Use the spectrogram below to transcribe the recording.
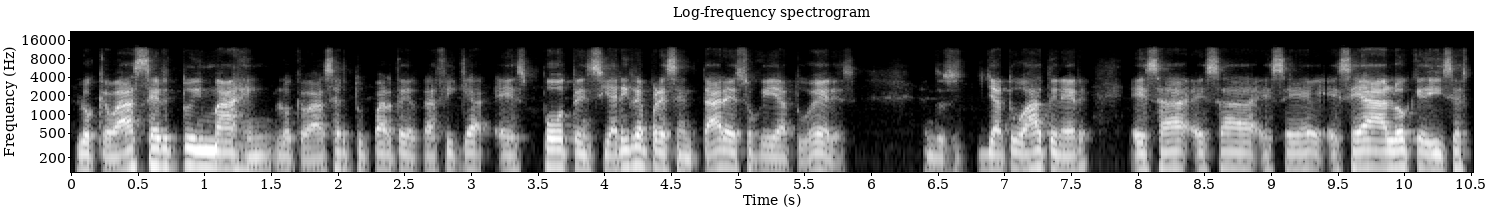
lo que va a hacer tu imagen, lo que va a hacer tu parte gráfica es potenciar y representar eso que ya tú eres. Entonces ya tú vas a tener esa, esa, ese, ese halo que dices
